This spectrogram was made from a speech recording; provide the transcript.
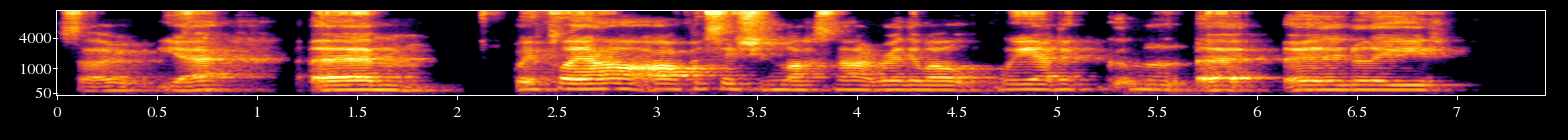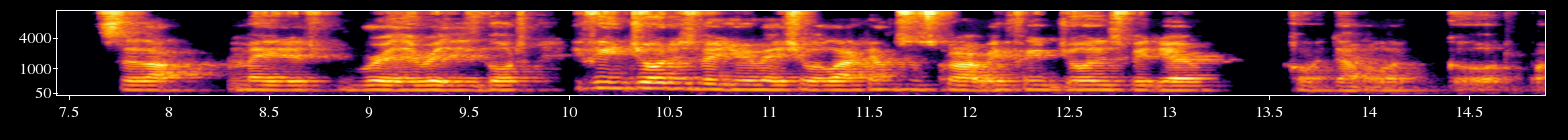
So yeah. Um we played our, our position last night really well. We had a good uh, early lead, so that made it really, really good. If you enjoyed this video, make sure to like and subscribe. If you enjoyed this video, comment down below. Goodbye.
